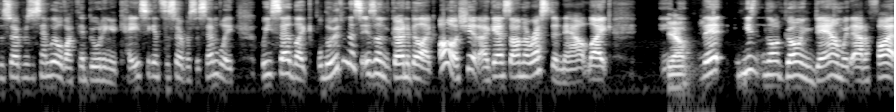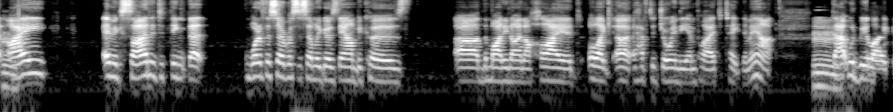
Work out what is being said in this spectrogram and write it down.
the Cerberus Assembly, or like they're building a case against the Cerberus Assembly. We said like Ludinus isn't going to be like, oh shit, I guess I'm arrested now. Like, Yeah. that he's not going down without a fight. Mm. I am excited to think that what if the Cerberus Assembly goes down because uh, the Mighty Nein are hired or like uh, have to join the Empire to take them out? mm, That would be like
